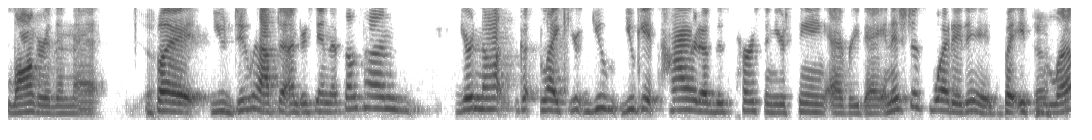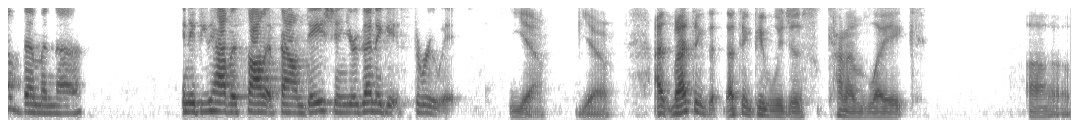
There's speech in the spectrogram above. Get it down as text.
longer than that. Yeah. But you do have to understand that sometimes you're not like you you you get tired of this person you're seeing every day and it's just what it is but if yeah. you love them enough and if you have a solid foundation you're going to get through it yeah yeah I, but i think that i think people would just kind of like uh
